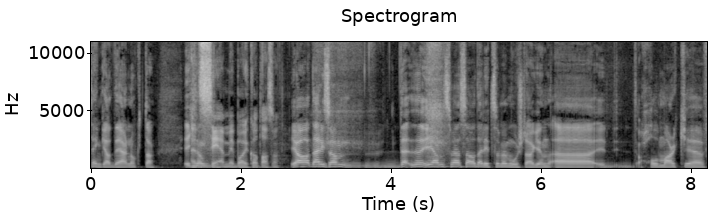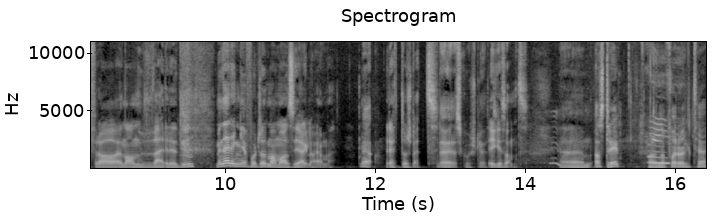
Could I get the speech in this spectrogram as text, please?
tenker jeg at det er nok, da. Ikke En noen- semiboikott, altså. ja, det er liksom det, det, Igjen, som jeg sa, det er litt som med morsdagen. Uh, Hallmark eh, fra en annen verden. Men jeg ringer fortsatt mamma og sier jeg er glad i henne. Ja, Rett og slett. det høres koselig ut. Ikke sant? Uh, Astrid, har du noe forhold til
